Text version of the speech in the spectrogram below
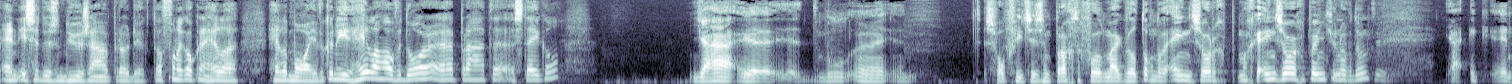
En is het dus een duurzame product. Dat vond ik ook een hele, hele mooie. We kunnen hier heel lang over doorpraten, Stekel. Ja, uh, uh, swapfiets is een prachtig voorbeeld, maar ik wil toch nog één zorg. Mag ik één zorgenpuntje nog doen? Ja, ik,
